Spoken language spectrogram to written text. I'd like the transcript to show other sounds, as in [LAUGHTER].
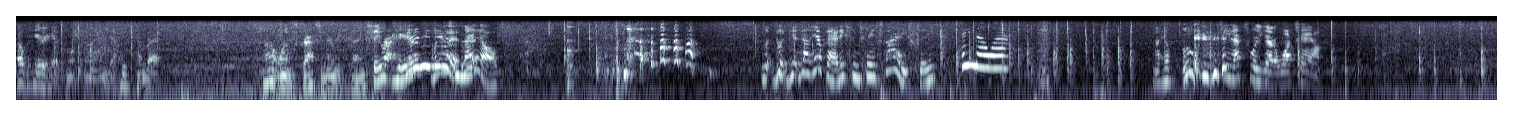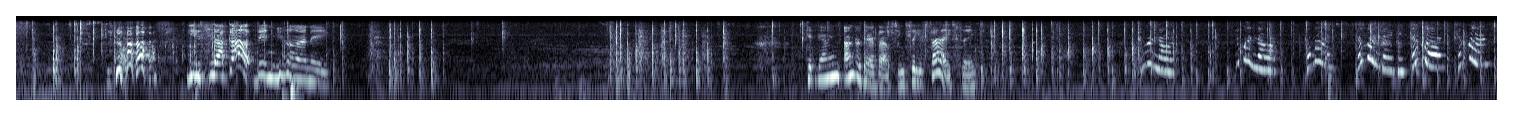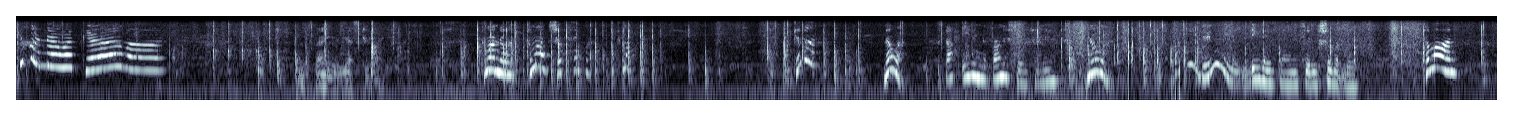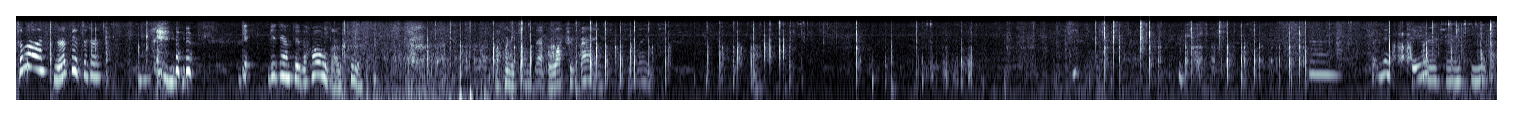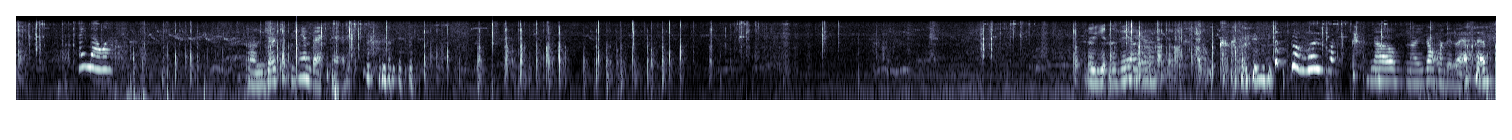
Oh, Over here he has more fun. Yeah, he's come back. I don't want him scratching everything. See right here? Let me Look do at his nails. [LAUGHS] look, look, get down here, Patty, so you can see his face, see? Hey, Noah. Now help. Ooh, [LAUGHS] see, that's where you gotta watch out. [LAUGHS] you snuck up, didn't you, honey? Get down in under there, though, so you can see his face, see? Come on, Noah. Come on, Noah. Come on. Come on, baby. Come on. Come on. Come on, Noah. Come on. It was funnier yesterday. Come on, Noah. Come on, show Kayla. Come on. Come on. Noah, stop eating the furnace honey. Noah, you doing? eating things that he shouldn't be. Come on. Come on. You're a visitor. [LAUGHS] Get get down through the hole, though, too. When he comes up, but watch your face as he leaves. But yeah, cute. Hey, Noah. Oh, you gotta keep your hand back, Patty. [LAUGHS] Are you getting the deal? Yeah. [LAUGHS] [LAUGHS] no, no, you don't want to do that. That's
